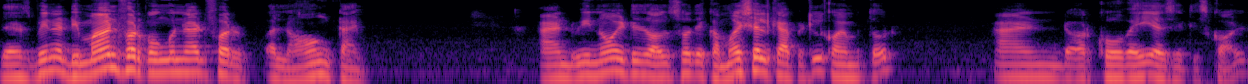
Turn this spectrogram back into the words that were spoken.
There has been a demand for Kongu Nad for a long time. And we know it is also the commercial capital, Coimbatore, and or Kovai as it is called.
